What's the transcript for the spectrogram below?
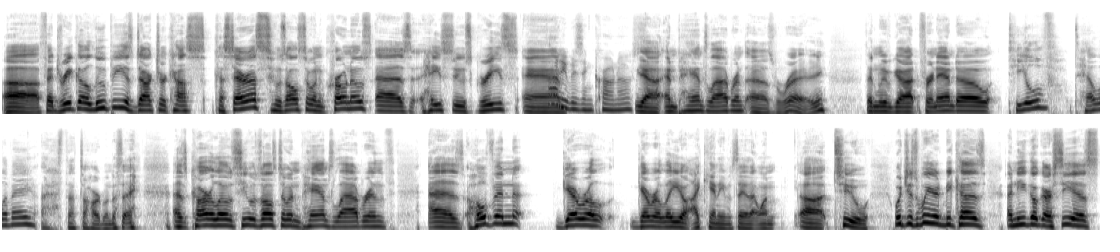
Uh, Federico Luppi as Dr. Cas- Caceres, who was also in Cronos as Jesus Grease. And, I thought he was in Cronos. yeah, and Pan's Labyrinth as Ray. Then we've got Fernando Tilve, Televe, Ah, that's a hard one to say, as Carlos. He was also in Pan's Labyrinth as Joven Guerrero. Guerrero, I can't even say that one. Uh, two, which is weird because Inigo Garcias,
